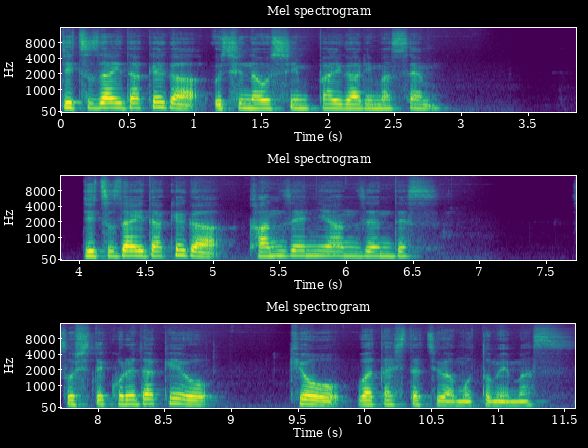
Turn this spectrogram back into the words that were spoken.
実在だけが失う心配がありません。実在だけが完全に安全です。そしてこれだけを今日私たちは求めます。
